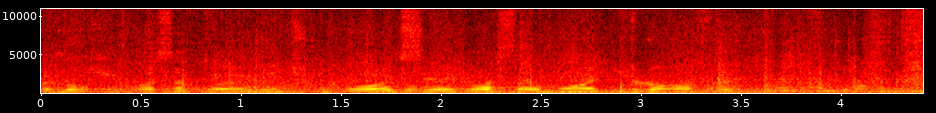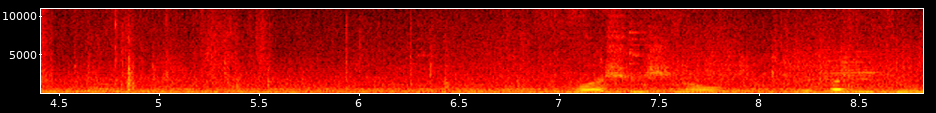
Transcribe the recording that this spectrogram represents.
Un jour tu feras ça toi-même et tu comprendras que c'est grâce à moi que tu l'auras fait. Moi je suis chiant, mais pas du tout.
